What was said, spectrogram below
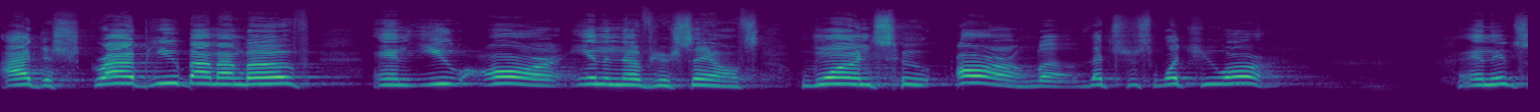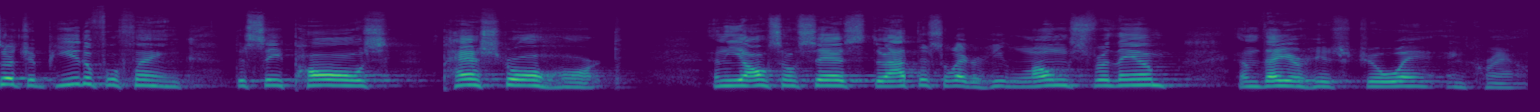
I describe you by my love, and you are in and of yourselves ones who are love. That's just what you are. And it's such a beautiful thing to see Paul's pastoral heart. And he also says throughout this letter, he longs for them, and they are his joy and crown.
